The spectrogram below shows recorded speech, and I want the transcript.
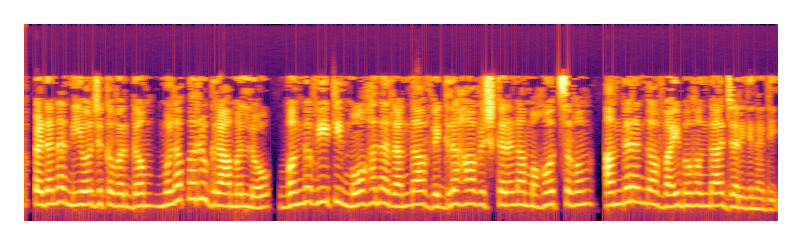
పెడన నియోజకవర్గం ములపరు గ్రామంలో వంగవీటి మోహన రంగా విగ్రహావిష్కరణ మహోత్సవం అంగరంగ వైభవంగా జరిగినది.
